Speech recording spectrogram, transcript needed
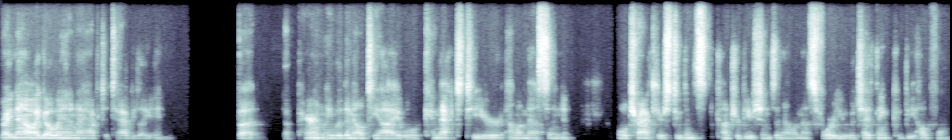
right now I go in and I have to tabulate in, but apparently with an LTI, it will connect to your LMS and it will track your students' contributions in LMS for you, which I think could be helpful.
